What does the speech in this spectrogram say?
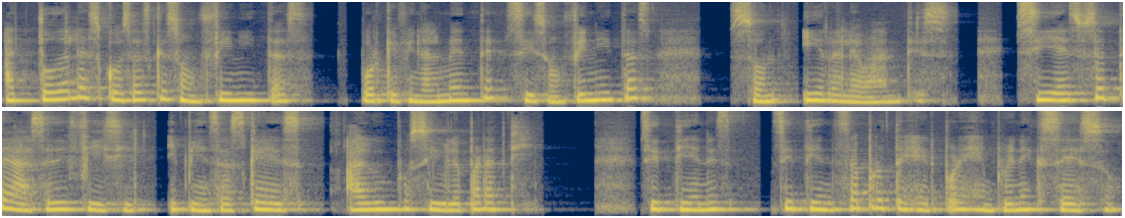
a todas las cosas que son finitas, porque finalmente, si son finitas, son irrelevantes. Si eso se te hace difícil y piensas que es algo imposible para ti, si tienes si tiendes a proteger, por ejemplo, en exceso,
